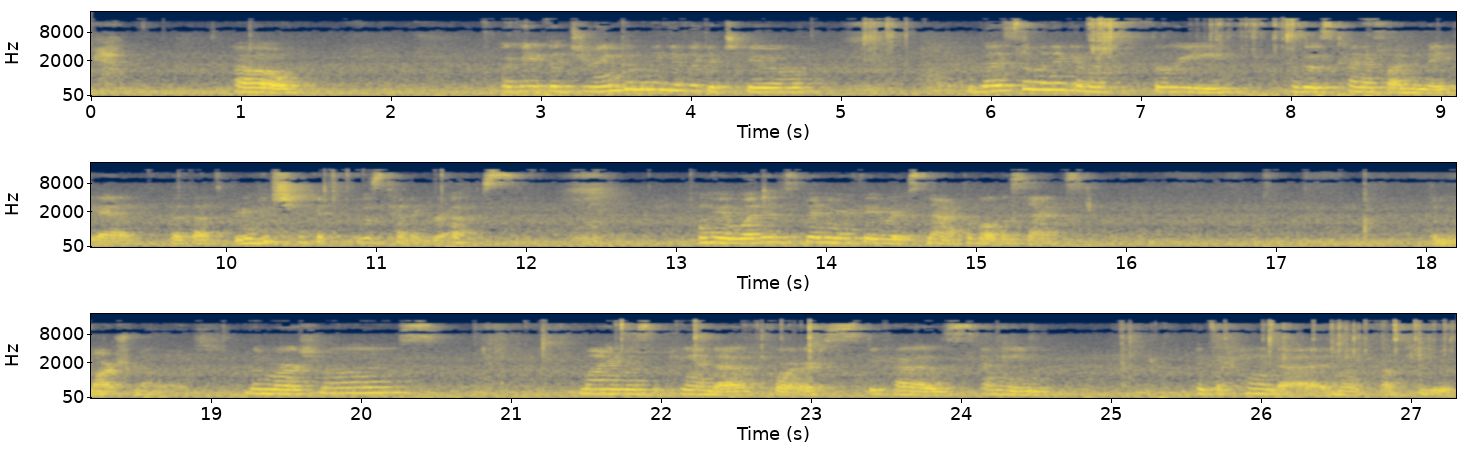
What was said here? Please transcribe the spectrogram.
Yeah. Oh. Okay, the drink I'm gonna give like a two. This I'm gonna give a three because it was kind of fun to make it, but that's pretty much it. It was kind of gross. Okay, what has been your favorite snack of all the snacks? The marshmallows. The marshmallows. Mine was the panda, of course, because I mean, it's a panda and like how cute.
